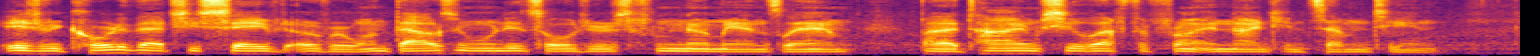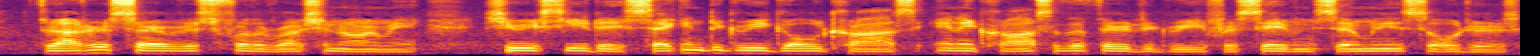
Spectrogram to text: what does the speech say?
It is recorded that she saved over 1,000 wounded soldiers from no man's land by the time she left the front in 1917. Throughout her service for the Russian army, she received a second degree Gold Cross and a Cross of the Third Degree for saving so many soldiers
